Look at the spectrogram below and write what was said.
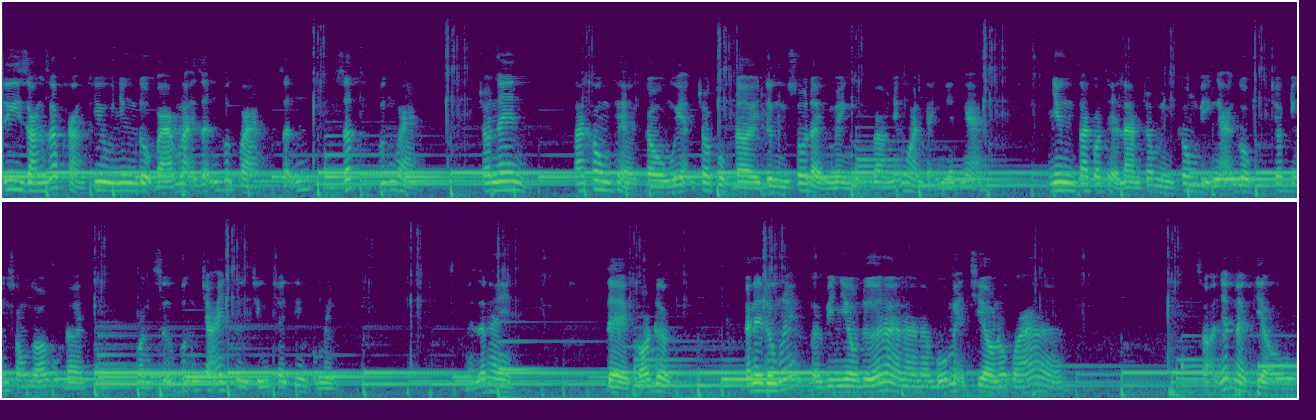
tuy dáng dấp khẳng khiu nhưng độ bám lại dẫn vững vàng, dẫn dấp vững vàng. Cho nên, ta không thể cầu nguyện cho cuộc đời đừng xô đẩy mình vào những hoàn cảnh nghiệt ngã, nhưng ta có thể làm cho mình không bị ngã gục trước những sóng gió cuộc đời bằng sự vững chãi từ chính trái tim của mình. Rất hay để có được. Cái này đúng đấy bởi vì nhiều đứa là, là, là bố mẹ chiều nó quá là sợ nhất là kiểu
